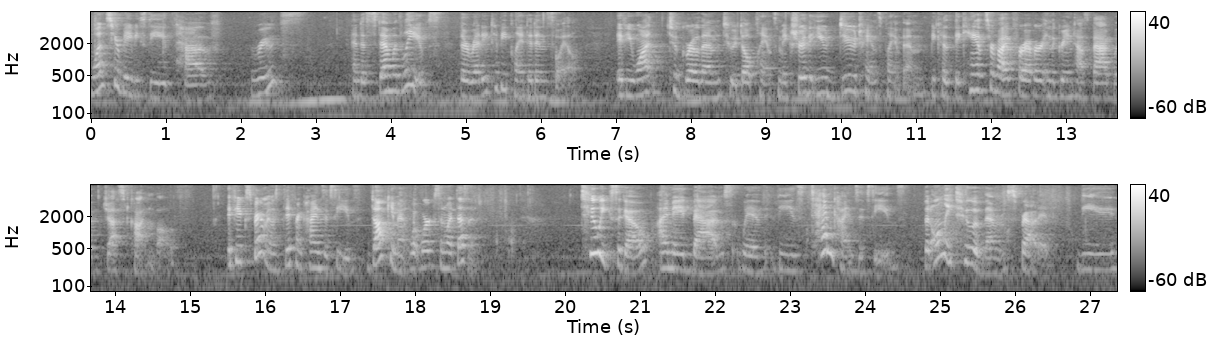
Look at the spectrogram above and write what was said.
Once your baby seeds have roots and a stem with leaves, they're ready to be planted in soil. If you want to grow them to adult plants, make sure that you do transplant them because they can't survive forever in the greenhouse bag with just cotton balls. If you experiment with different kinds of seeds, document what works and what doesn't. Two weeks ago, I made bags with these 10 kinds of seeds, but only two of them sprouted, the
